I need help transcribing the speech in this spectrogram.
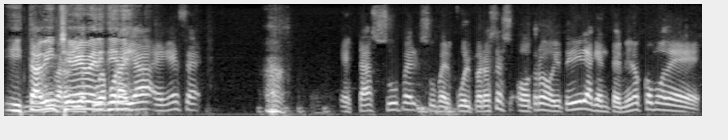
Y está bien. Yo chévere. y estuve por tiene- allá en ese, Ajá. Está súper, súper cool. Pero ese es otro, yo te diría que en términos como de,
